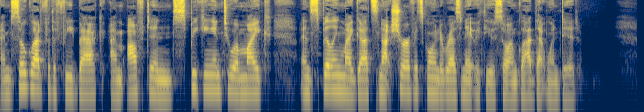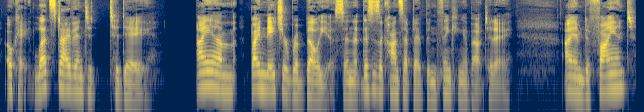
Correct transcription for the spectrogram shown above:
I'm so glad for the feedback. I'm often speaking into a mic and spilling my guts, not sure if it's going to resonate with you, so I'm glad that one did. Okay, let's dive into today. I am by nature rebellious, and this is a concept I've been thinking about today. I am defiant,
